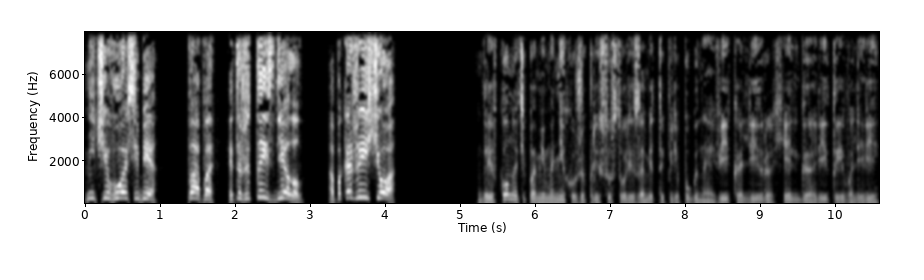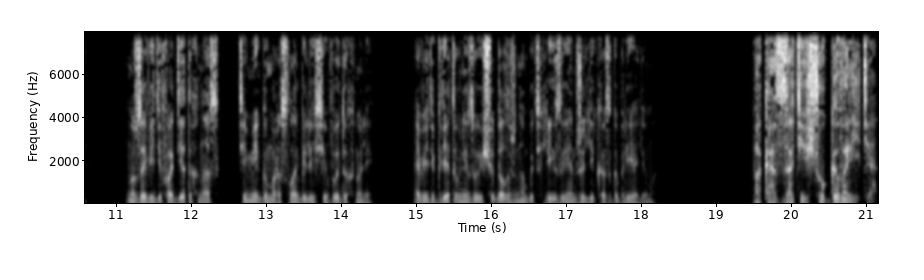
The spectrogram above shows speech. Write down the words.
«Ничего себе! Папа, это же ты сделал! А покажи еще!» Да и в комнате помимо них уже присутствовали заметно перепуганная Вика, Лира, Хельга, Рита и Валерий, но завидев одетых нас, те мигом расслабились и выдохнули. А ведь где-то внизу еще должна быть Лиза и Анжелика с Габриэлем. «Показать еще, говорите?»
